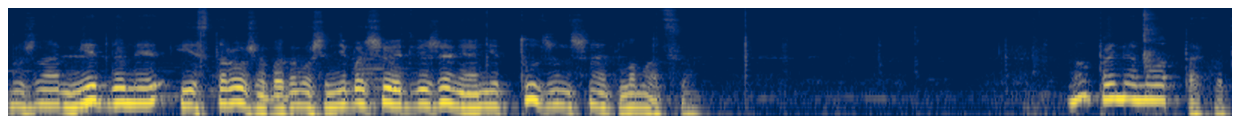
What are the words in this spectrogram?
нужно медленно и осторожно, потому что небольшое движение, они тут же начинают ломаться. Ну, примерно вот так вот.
